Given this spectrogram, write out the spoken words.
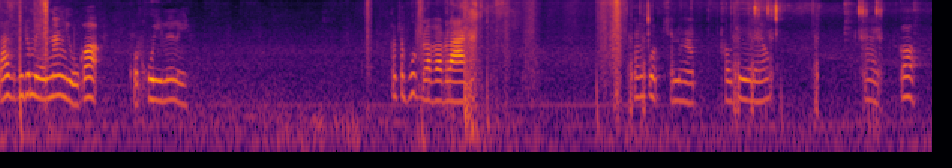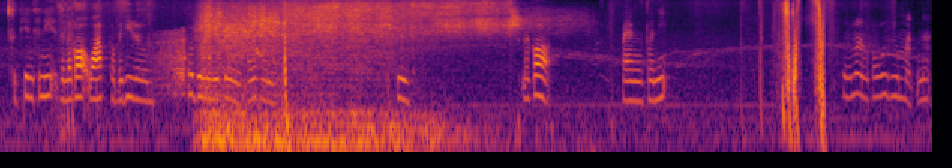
ลาสพิทเมนนั่งอยู่ก็กดคุยเลยเลย ก็จะพูดบลาบลาบลานะแล้วก็กดฉันหาเขาเจอแล้วใช่ก็เพียงแค่นี้เสร็จแล้วก็วาร์ปกลับไปที่เดิมเพื่อเป็นรีเจนเขาทัน โอเคแล้วก็แปลงตัวนี้ส่วนมากเขาก็คือหมัดนะ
